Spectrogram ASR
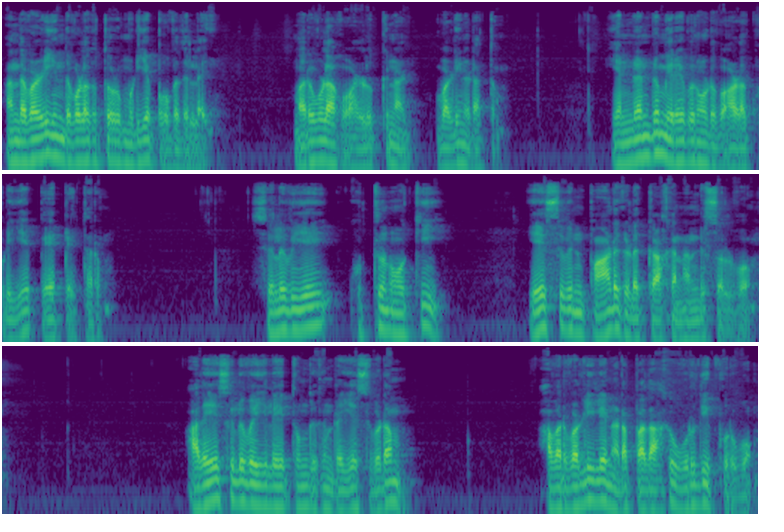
அந்த வழி இந்த உலகத்தோடு முடியப் போவதில்லை. மறுவுலக வாழ்வுக்கு ந வழி நடத்தும். என்றென்றும் இறைவனோடு வாழக்கூடிய பேற்றை தரும். சிலுவையை உற்று நோக்கி இயேசுவின் பாடுகளுக்காக நன்றி சொல்வோம். அதே சிலுவையிலே தொங்குகின்ற இயேசுவிடம் அவர் வழியிலே நடப்பதாக உறுதி கூறுவோம்.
